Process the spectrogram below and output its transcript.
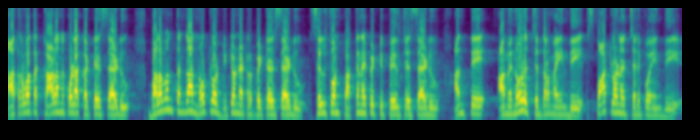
ఆ తర్వాత కాళ్ళను కూడా కట్టేశాడు. బలవంతంగా నోట్లో డిటోనేటర్ పెట్టేశాడు. సెల్ ఫోన్ పక్కనే పెట్టి పేల్చేశాడు. అంతే ఆమె నోరు ఛిద్రమైంది. స్పాట్లోనే చనిపోయింది.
